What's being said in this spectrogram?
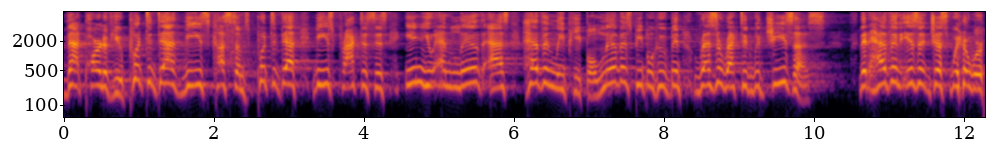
that part of you. Put to death these customs. Put to death these practices in you and live as heavenly people. Live as people who've been resurrected with Jesus. That heaven isn't just where we're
